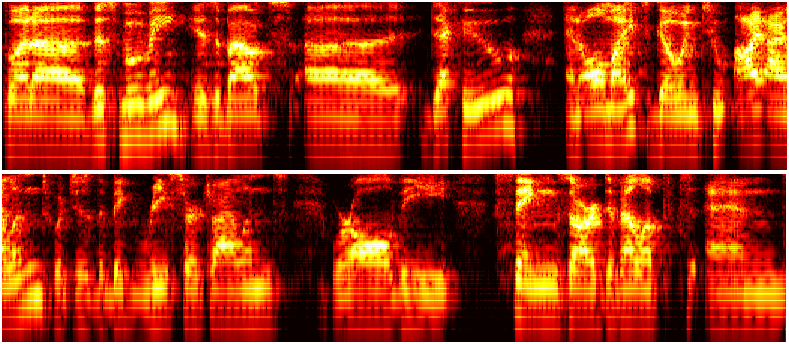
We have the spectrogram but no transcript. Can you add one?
but uh, this movie is about uh, Deku and All Might going to I Island, which is the big research island where all the things are developed and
